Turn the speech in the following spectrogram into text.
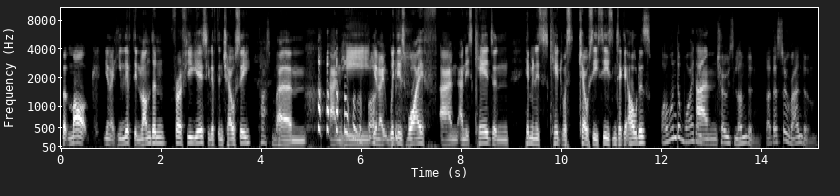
But Mark, you know, he lived in London for a few years. He lived in Chelsea. Um, and he, you know, with his wife and and his kid, and him and his kid were Chelsea season ticket holders. I wonder why they and chose London. Like that's so random.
